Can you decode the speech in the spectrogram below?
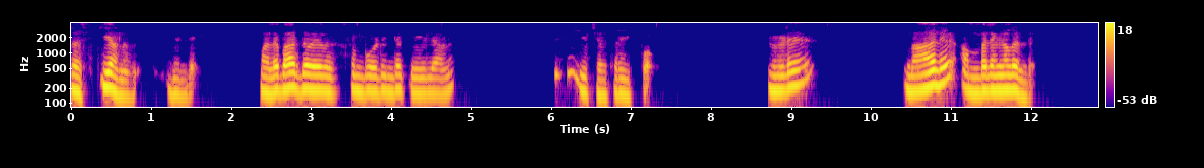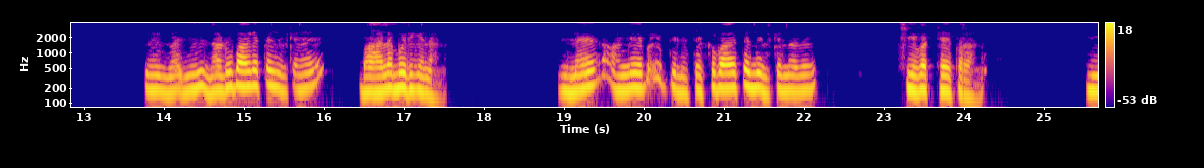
ട്രസ്റ്റിയാണ് ഇതിന്റെ. മലബാർ ദേവസ്വം ബോർഡിന്റെ കീഴിലാണ് ഈ ക്ഷേത്രം ഇപ്പോൾ ഇവിടെ നാല് അമ്പലങ്ങളുണ്ട്. ഈ നടുഭാഗത്ത് നിൽക്കുന്നത് ബാലമുരുകനാണ്. പിന്നെ അങ്ങേ പിന്നെ തെക്ക് ഭാഗത്ത് നിൽക്കുന്നത് ശിവക്ഷേത്രമാണ്. ഈ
